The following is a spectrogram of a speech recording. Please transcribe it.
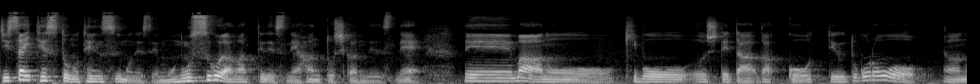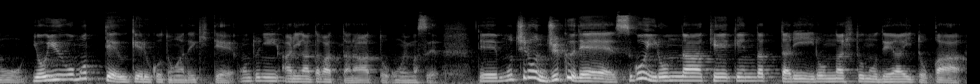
実際テストの点数もですね、ものすごい上がってですね、半年間でですね、で、まあ、あの、希望してた学校っていうところを、あの、余裕を持って受けることができて、本当にありがたかったなと思います。で、もちろん塾ですごいいろんな経験だったり、いろんな人の出会いとか、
